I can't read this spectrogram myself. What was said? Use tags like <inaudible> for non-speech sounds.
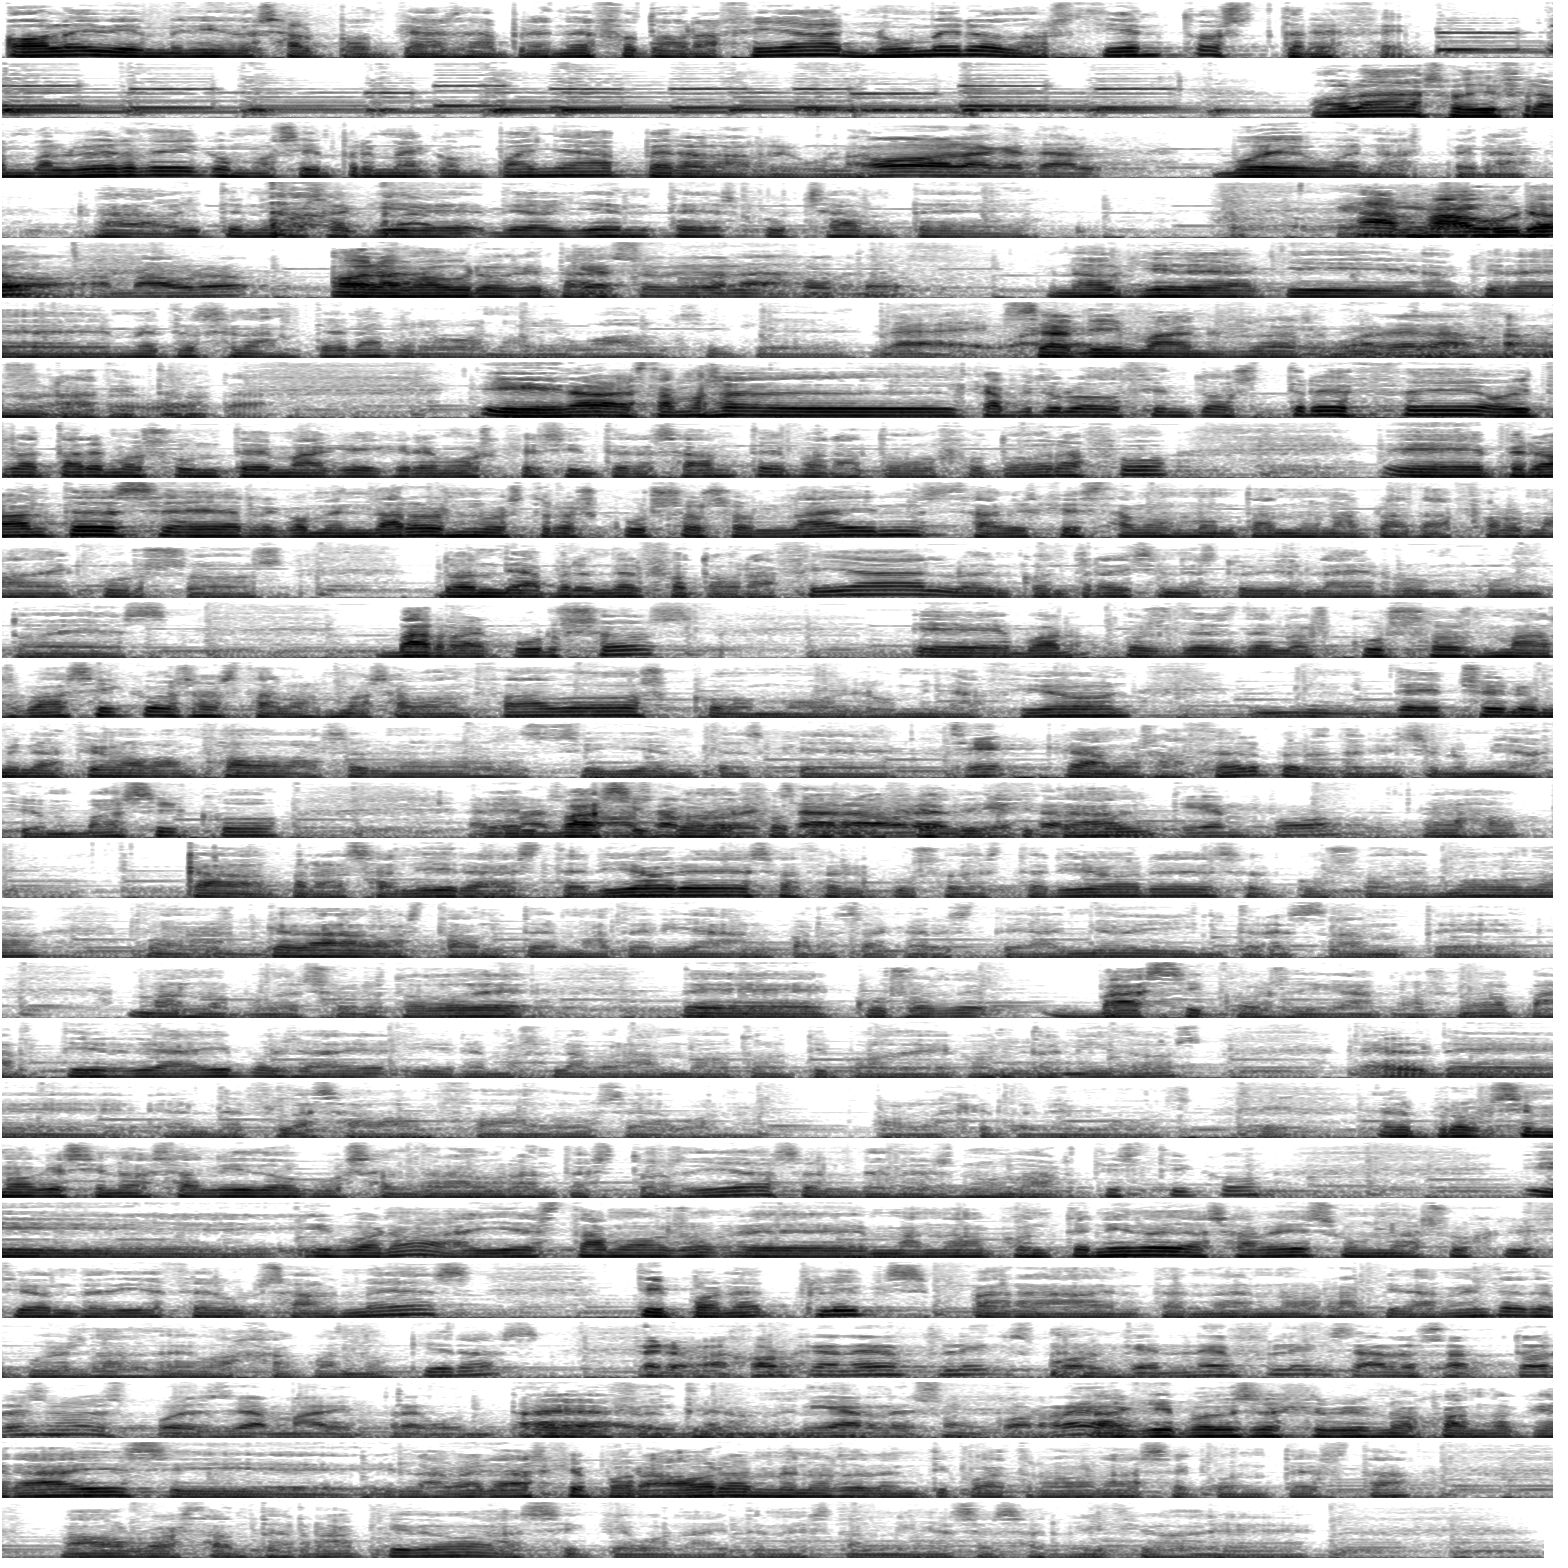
Hola y bienvenidos al podcast de Aprender Fotografía número 213. Hola, soy Fran Valverde y como siempre me acompaña Pera la Regular. Hola, ¿qué tal? Muy buena, espera. Nada, hoy tenemos aquí de, de oyente, escuchante a Mauro. A Mauro. Hola Mauro, ¿qué Que tal? ha subido una foto. No quiere aquí, no quiere meterse en la antena, pero bueno, igual sí que Da igual, se anima en igual ratito. en un ratito. Y nada, estamos en el capítulo 213. Hoy trataremos un tema que creemos que es interesante para todo fotógrafo. Eh, pero antes, eh, recomendaros nuestros cursos online. Sabéis que estamos montando una plataforma de cursos donde aprender fotografía. Lo encontráis en estudiolightroom.es barra cursos. Eh, bueno, pues desde los cursos más básicos hasta los más avanzados, como iluminación. De hecho, iluminación avanzada va a ser uno de los siguientes que, Sí. que vamos a hacer, pero tenéis iluminación básico, el básico de fotografía digital. tiempo. Ajá. Para salir a exteriores, hacer el curso de exteriores, el curso de moda. Bueno, nos queda bastante material para sacar este año y interesante, más no poder, sobre todo de, de cursos de- básicos, digamos. ¿no? A partir de ahí, pues ya iremos elaborando otro tipo de contenidos. El de, el de flash avanzado, o sea, bueno, la verdad es que tenemos. El próximo, que si no ha salido, pues saldrá durante estos días, el de desnudo artístico. Y, y bueno, ahí estamos eh, mandando contenido, ya sabéis, una suscripción de 10 euros al mes, tipo Netflix, para entendernos rápidamente, te puedes dar de baja cuando quieras. Pero mejor que Netflix, porque en Netflix a los actores no les puedes llamar y preguntar y enviarles un correo. Aquí podéis escribirnos cuando queráis y, y la verdad es que por ahora en menos de 24 horas se contesta, vamos bastante rápido, así que bueno, ahí tenéis también ese servicio de,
